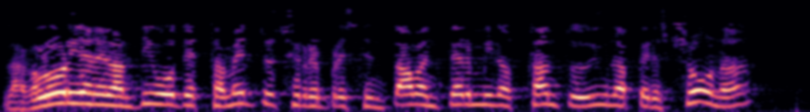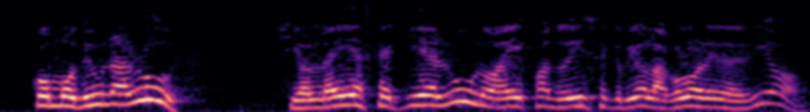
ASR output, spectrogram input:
La gloria en el Antiguo Testamento se representaba en términos tanto de una persona como de una luz. Si os leí Ezequiel 1, ahí cuando dice que vio la gloria de Dios.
